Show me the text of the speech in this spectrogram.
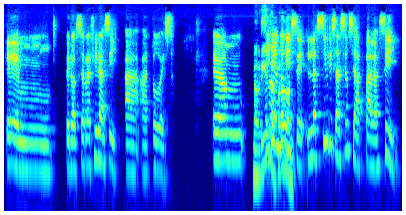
Em, pero se refiere así a, todo eso. Um, Gabriela, siguiendo dice, la civilización se apaga, sí.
